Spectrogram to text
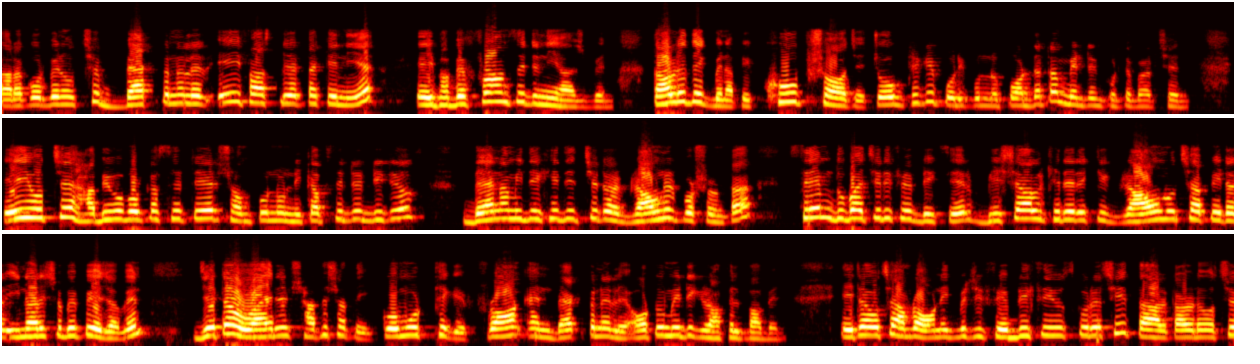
তারা করবেন হচ্ছে ব্যাক প্যানেলের এই ফার্স্ট লেয়ারটাকে নিয়ে এইভাবে ফ্রন্ট সাইডে নিয়ে আসবেন। তাহলে দেখবেন আপনি খুব সহজে চোখ থেকে পরিপূর্ণ পর্দাটা মেনটেন করতে পারছেন। এই হচ্ছে হাবিবা বোরকা সেটের সম্পূর্ণ নিকাপ সেটের ডিটেলস দেন আমি দেখিয়ে দিচ্ছি এটার গ্রাউন্ডের পোর্শনটা সেম দুবাই চেরি ফেব্রিক্স এর বিশাল ঘেরের একটি গ্রাউন্ড হচ্ছে আপনি এটার ইনার হিসেবে পেয়ে যাবেন, যেটা ওয়ারের সাথে সাথে কোমর থেকে ফ্রন্ট অ্যান্ড ব্যাক প্যানেলে অটোমেটিক রাফেল পাবেন। এটা হচ্ছে আমরা অনেক বেশি ফেব্রিক্স ইউজ করেছি। তার কারণে হচ্ছে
